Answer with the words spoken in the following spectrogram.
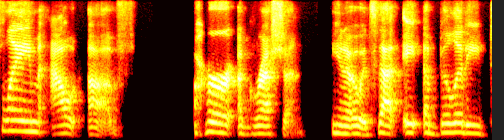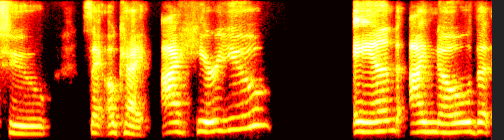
flame out of her aggression. You know, it's that ability to say, okay, I hear you. And I know that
